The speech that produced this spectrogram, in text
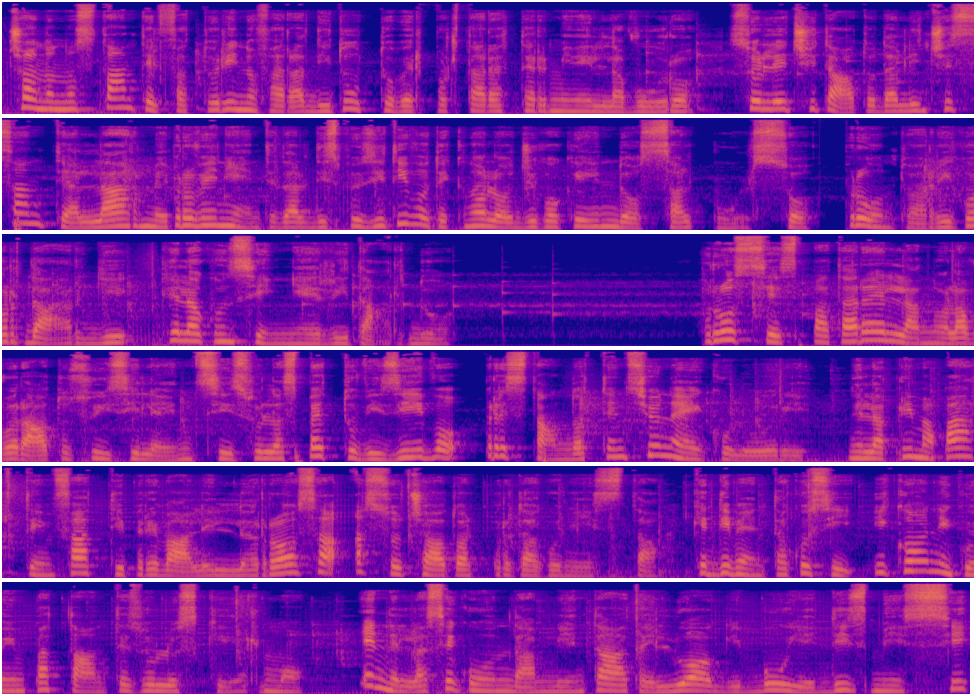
Ciò nonostante il fattorino farà di tutto per portare a termine il lavoro, sollecitato dall'incessante allarme proveniente dal dispositivo tecnologico che indossa al polso, pronto a ricordargli che la consegna è in ritardo. Rossi e Spatarella hanno lavorato sui silenzi, sull'aspetto visivo, prestando attenzione ai colori. Nella prima parte infatti prevale il rosa associato al protagonista, che diventa così iconico e impattante sullo schermo, e nella seconda, ambientata in luoghi bui e dismessi,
